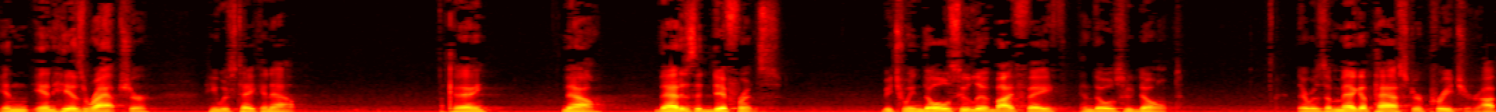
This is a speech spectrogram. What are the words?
In, in his rapture, he was taken out. Okay? Now, that is the difference between those who live by faith and those who don't. There was a mega pastor preacher. I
